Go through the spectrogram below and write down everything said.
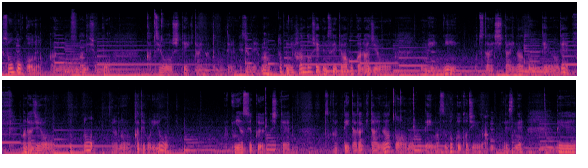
双方向のあの何でしょうこう活用していきたいなと思ってるんですよね。まあ、特にハンドシェイクについては僕はラジオをメインにお伝えしたいなと思っているので、まあ、ラジオのあのカテゴリーを見やすくして使っていただきたいなとは思っています僕個人はですねで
